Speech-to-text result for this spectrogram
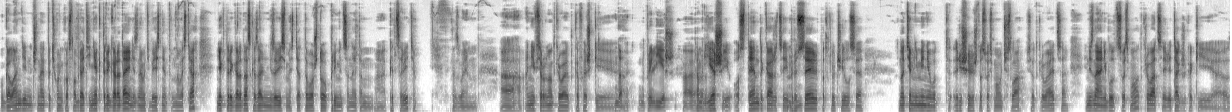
в Голландии начинает потихоньку ослаблять. И некоторые города, я не знаю, у тебя есть нет в новостях, некоторые города сказали, вне зависимости от того, что примется на этом э, педсовете, так называемом, э, они все равно открывают кафешки. Да, например, Льеж. Там Льеж и Остенде, кажется, и угу. Брюссель подключился. Но, тем не менее, вот решили, что с 8 числа все открывается. Я не знаю, они будут с 8 открываться или так же, как и э,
